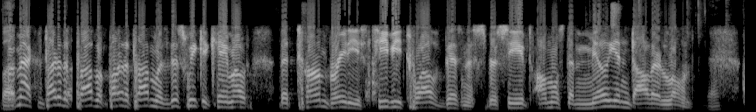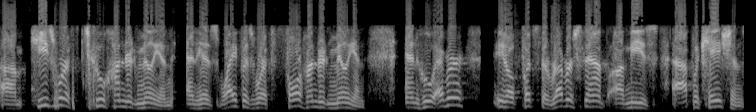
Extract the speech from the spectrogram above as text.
But, but Max, part of the problem part of the problem was this week it came out that Tom Brady's TB12 business received almost a million dollar loan. Yeah. Um, he's worth 200 million and his wife is worth 400 million. And whoever, you know, puts the rubber stamp on these applications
